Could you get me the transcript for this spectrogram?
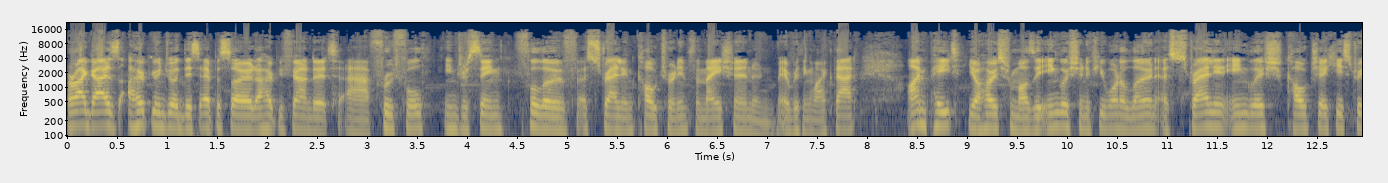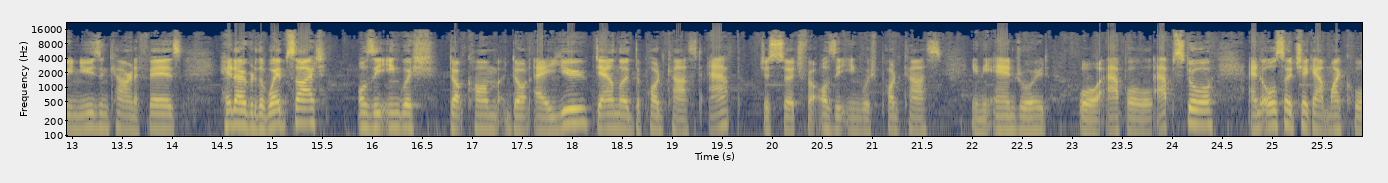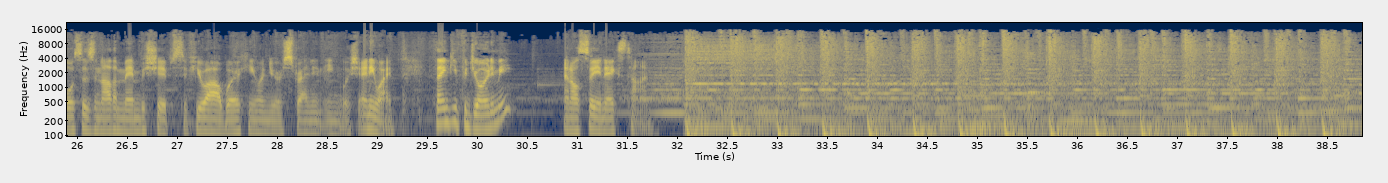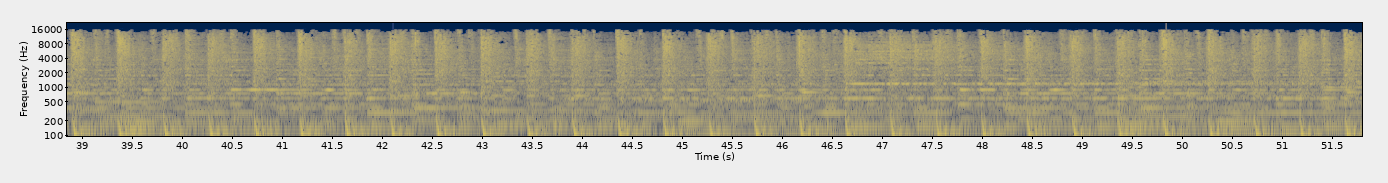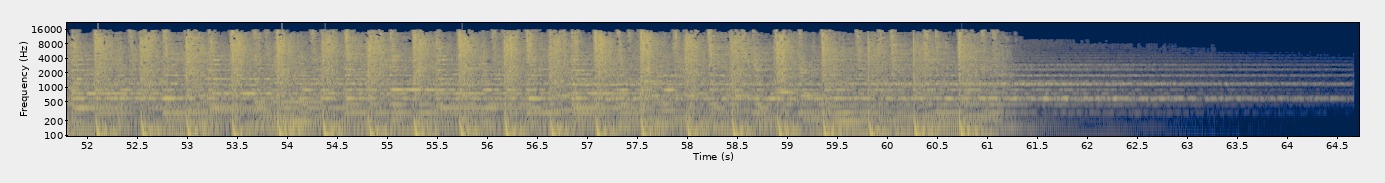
All right, guys, I hope you enjoyed this episode. I hope you found it uh, fruitful, interesting, full of Australian culture and information and everything like that. I'm Pete, your host from Aussie English, and if you want to learn Australian English, culture, history, news, and current affairs, head over to the website aussieenglish.com.au, download the podcast app just search for Aussie English Podcasts in the Android or Apple App Store. And also check out my courses and other memberships if you are working on your Australian English. Anyway, thank you for joining me, and I'll see you next time.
